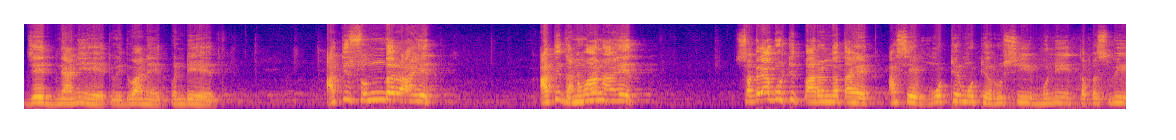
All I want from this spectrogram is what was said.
जे ज्ञानी आहेत विद्वान आहेत पंडित आहेत अति सुंदर आहेत अति धनवान आहेत सगळ्या गोष्टीत पारंगत आहेत असे मोठे मोठे ऋषी मुनी तपस्वी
